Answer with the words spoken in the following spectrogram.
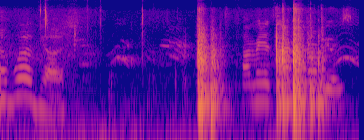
Bara ona vuelve How many times no views?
